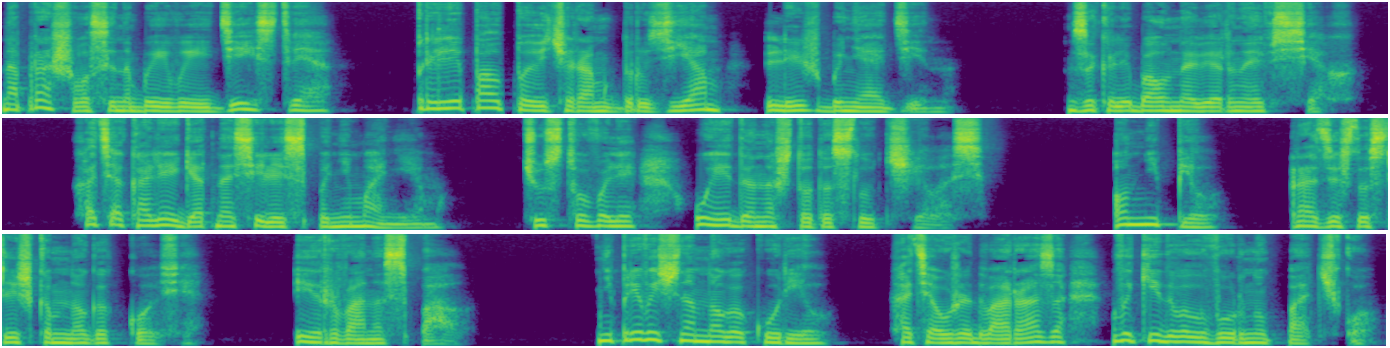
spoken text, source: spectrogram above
напрашивался на боевые действия, прилипал по вечерам к друзьям, лишь бы не один. Заколебал, наверное, всех. Хотя коллеги относились с пониманием. Чувствовали, у Эйдена что-то случилось. Он не пил, разве что слишком много кофе. И рвано спал. Непривычно много курил, хотя уже два раза выкидывал в урну пачку.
